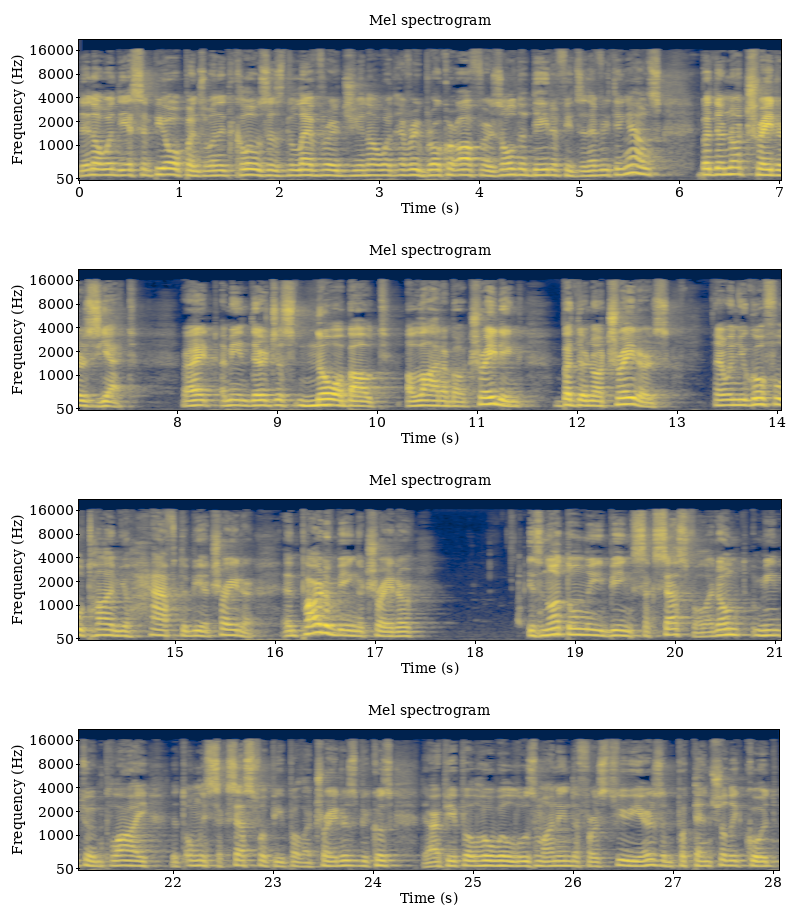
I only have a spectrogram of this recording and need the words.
they know when the S&P opens, when it closes, the leverage, you know what every broker offers, all the data feeds and everything else, but they're not traders yet right? I mean, they just know about a lot about trading, but they're not traders. And when you go full time, you have to be a trader. And part of being a trader is not only being successful. I don't mean to imply that only successful people are traders because there are people who will lose money in the first few years and potentially could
